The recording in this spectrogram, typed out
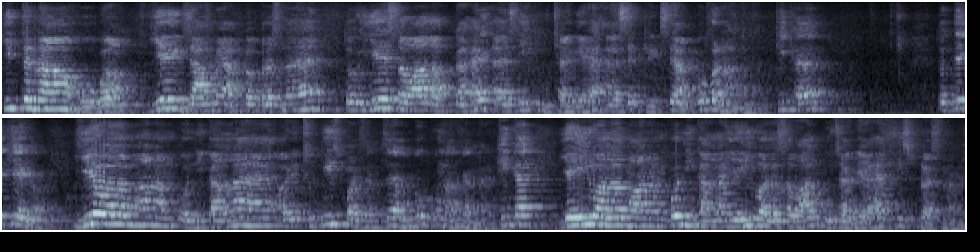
कितना होगा? ये एग्ज़ाम में आपका प्रश्न है। तो ये सवाल आपका है, ऐसे ही पूछा गया है, ऐसे ट्रिक से आपको बनाना है। ठीक है? तो देखिएगा, ये वाला मान हमको निकालना है और 120 परसेंट से हमको गुना करना है, ठीक है? यही वाला मान हमको निकालना है, यही वाला सवाल पूछा गया है इस प्रश्न में।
